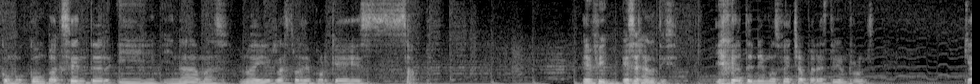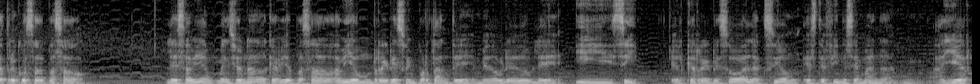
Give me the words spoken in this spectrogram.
como Compact Center y, y nada más. No hay rastros de por qué es SAP. En fin, esa es la noticia. Ya tenemos fecha para Stream Rules. ¿Qué otra cosa ha pasado? Les había mencionado que había pasado, había un regreso importante en WWE y sí, el que regresó a la acción este fin de semana, ayer,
